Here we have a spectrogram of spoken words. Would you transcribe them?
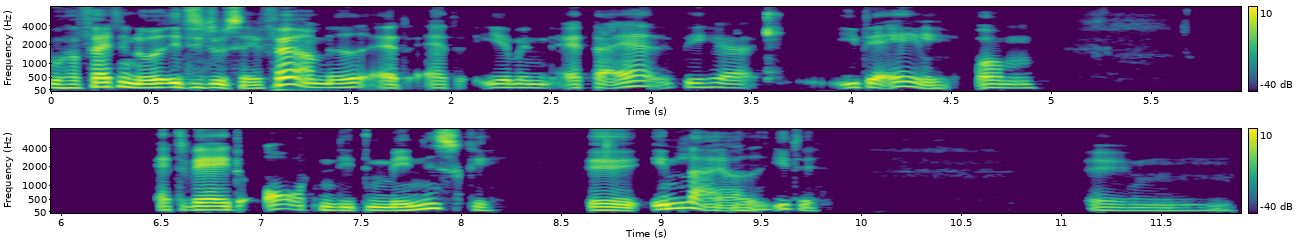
du har fat i noget i det, du sagde før med, at, at, jamen, at der er det her ideal om at være et ordentligt menneske øh, indlejret Mhm. i det. Øhm,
